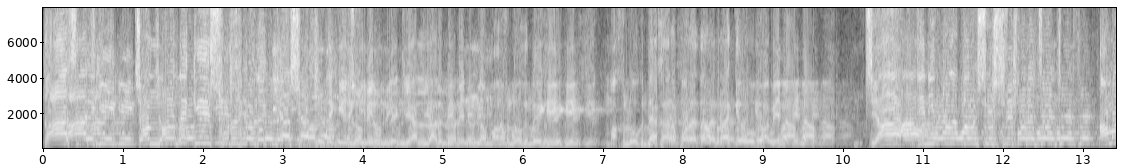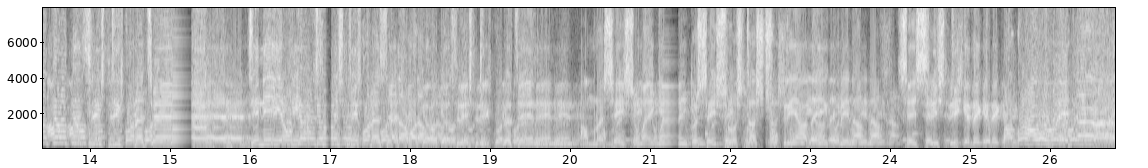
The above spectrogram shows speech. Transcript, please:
গাছ দেখি চন্দ্র দেখি সূর্য দেখি আসমান দেখি জমিন দেখি আল্লাহর বিভিন্ন মখলুক দেখি। মখলুক দেখার পরে তো আমরা কেউ ভাবি না। যা যিনি সৃষ্টি করেছেন আমাকেও তো সৃষ্টি করেছেন। যিনি ওকেও সৃষ্টি করেছেন আমাকেও তো সৃষ্টি করেছেন। আমরা সেই সময় কিন্তু সেই স্রষ্টার শুকরিয়া আদায় করি না। সেই সৃষ্টিকে দেখে পাগল হয়ে যায়।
